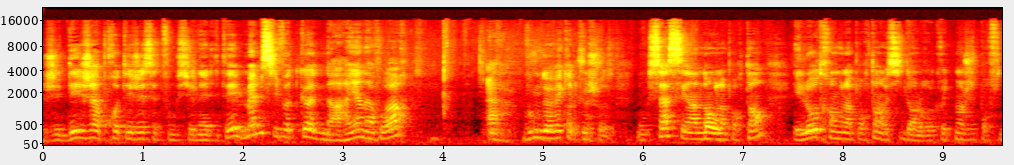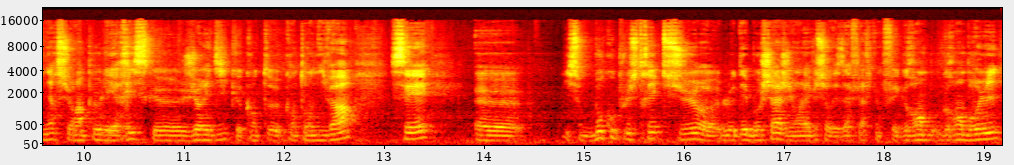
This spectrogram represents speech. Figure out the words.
j'ai déjà protégé cette fonctionnalité, même si votre code n'a rien à voir, Ah. vous me devez quelque chose. Donc ça, c'est un angle important. Et l'autre angle important aussi dans le recrutement, juste pour finir sur un peu les risques euh, juridiques quand, euh, quand on y va, c'est euh, ils sont beaucoup plus stricts sur euh, le débauchage, et on l'a vu sur des affaires qui ont fait grand, grand bruit,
